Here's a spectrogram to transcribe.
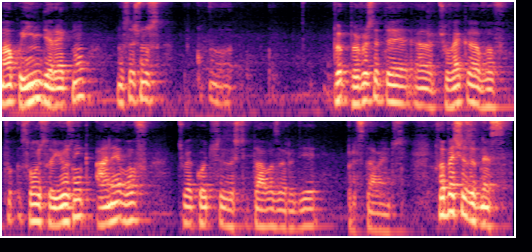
малко индиректно, но всъщност превръщате човека в свой съюзник, а не в човек, който се защитава заради представянето си. Това беше за днес.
